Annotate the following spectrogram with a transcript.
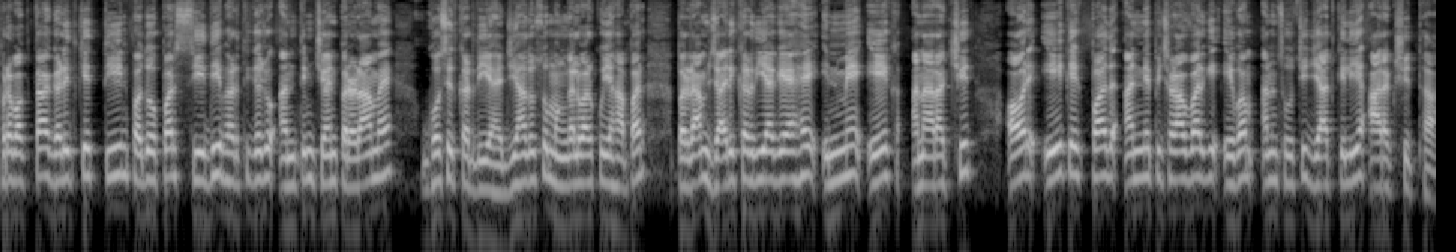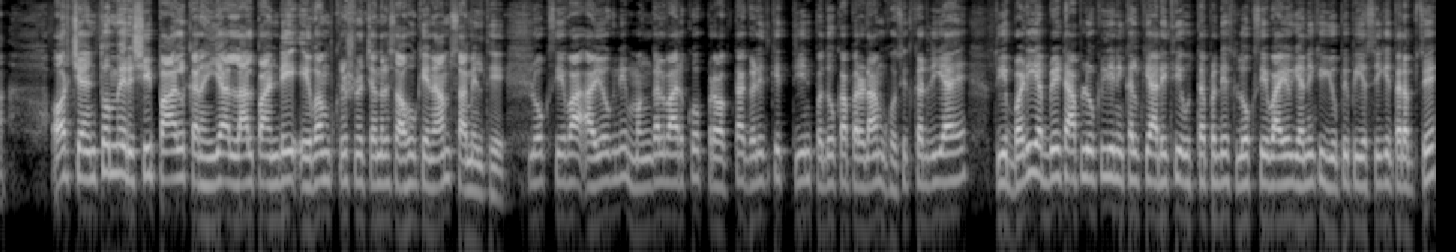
प्रवक्ता गणित के तीन पदों पर सीधी भर्ती का जो अंतिम चयन परिणाम है, घोषित कर दिया है। जी हाँ दोस्तों, मंगलवार को यहाँ पर परिणाम जारी कर दिया गया है। इनमें एक अनारक्षित और एक एक पद अन्य पिछड़ा वर्ग एवं अनुसूचित जात के लिए आरक्षित था। और चयनितों में ऋषिपाल कन्हैया, लाल पांडे एवं कृष्णचंद्र साहू के नाम शामिल थे। लोक सेवा आयोग ने मंगलवार को प्रवक्ता गणित के तीन पदों का परिणाम घोषित कर दिया है। तो ये बड़ी अपडेट आप लोग के लिए निकल के आ रही थी उत्तर प्रदेश लोक सेवा आयोग, यानी कि यूपीपीएससी की तरफ़ से।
